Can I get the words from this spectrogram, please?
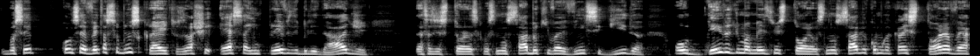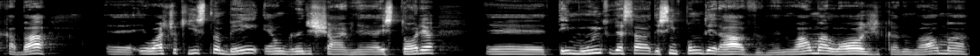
você, quando você vê, tá subindo os créditos. Eu acho essa imprevisibilidade dessas histórias que você não sabe o que vai vir em seguida, ou dentro de uma mesma história, você não sabe como aquela história vai acabar, é, eu acho que isso também é um grande charme, né? A história é, tem muito dessa, desse imponderável, né? não há uma lógica, não há uma,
